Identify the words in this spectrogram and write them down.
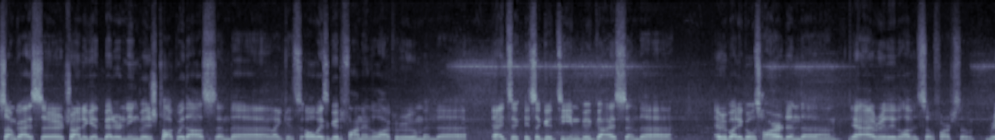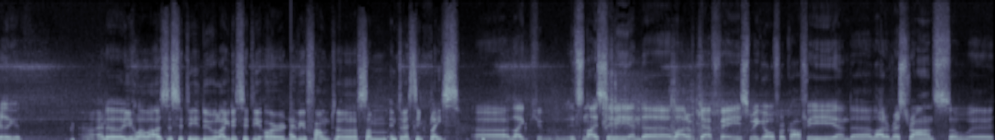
some guys are trying to get better in English, talk with us, and uh, like it's always good fun in the locker room. And uh, yeah, it's a it's a good team, good guys, and uh, everybody goes hard. And um, yeah, I really love it so far. So really good. Uh, and uh, Jihlava as a city, do you like the city or have you found uh, some interesting place? Uh, like it's a nice city and uh, a lot of cafes. We go for coffee and uh, a lot of restaurants. So uh,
